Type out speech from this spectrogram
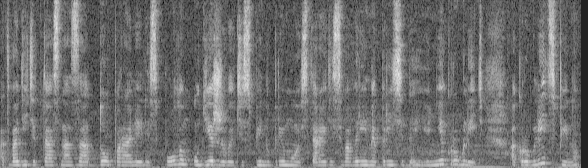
Отводите таз назад до параллели с полом, удерживайте спину прямой, старайтесь во время приседа ее не круглить. Округлить спину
